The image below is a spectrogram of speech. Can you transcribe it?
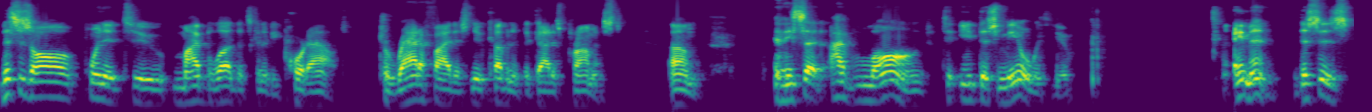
this is all pointed to my blood that's going to be poured out to ratify this new covenant that God has promised. Um, and he said, I've longed to eat this meal with you. Amen. This is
